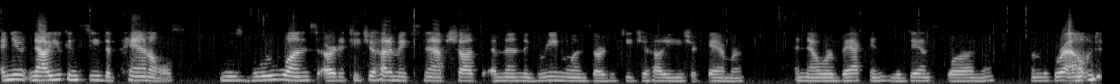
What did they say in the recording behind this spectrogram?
and you now you can see the panels these blue ones are to teach you how to make snapshots, and then the green ones are to teach you how to use your camera. And now we're back into the dance floor on the on the ground.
